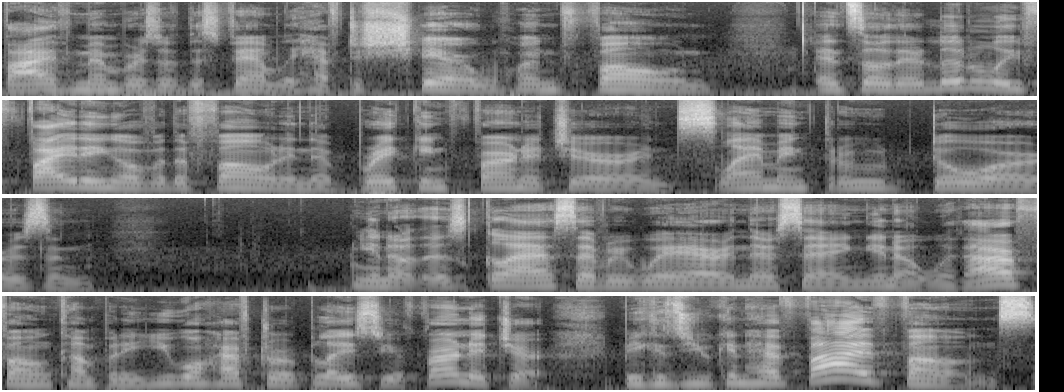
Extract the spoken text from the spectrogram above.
five members of this family have to share one phone. And so they're literally fighting over the phone and they're breaking furniture and slamming through doors and you know, there's glass everywhere and they're saying, you know, with our phone company, you won't have to replace your furniture because you can have five phones.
